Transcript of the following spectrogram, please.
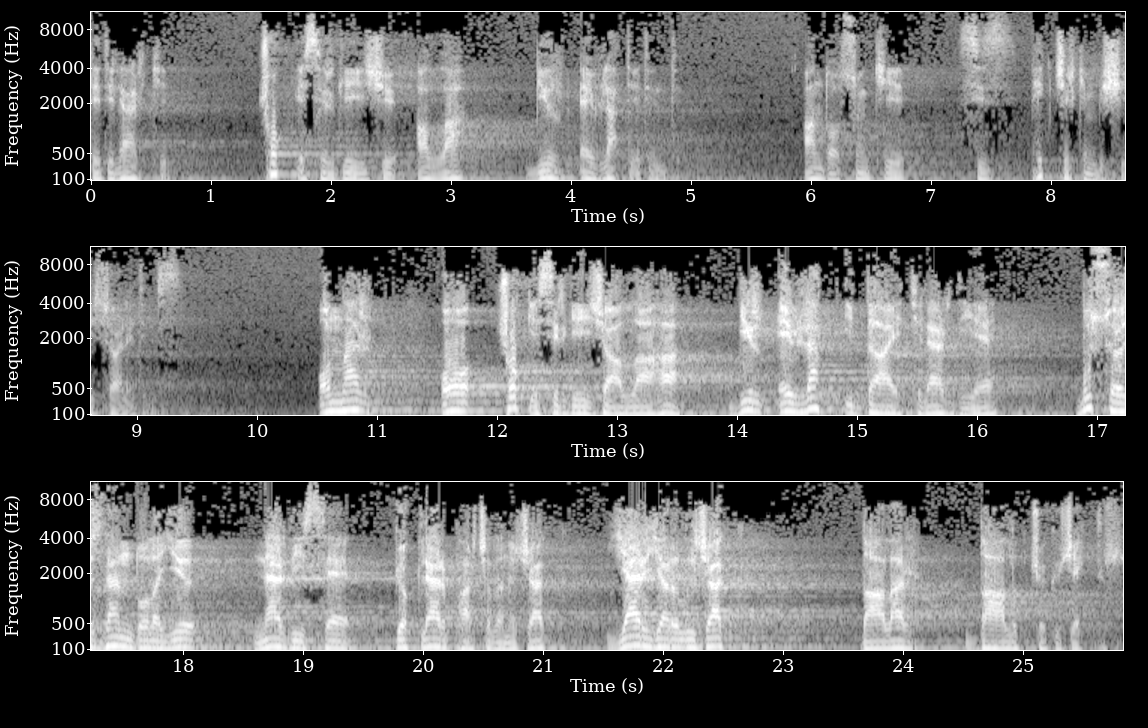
Dediler ki, çok esirgeyici Allah bir evlat edindi. Andolsun ki siz pek çirkin bir şey söylediniz. Onlar o çok esirgeyici Allah'a bir evlat iddia ettiler diye bu sözden dolayı neredeyse gökler parçalanacak, yer yarılacak, dağlar dağılıp çökecektir.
